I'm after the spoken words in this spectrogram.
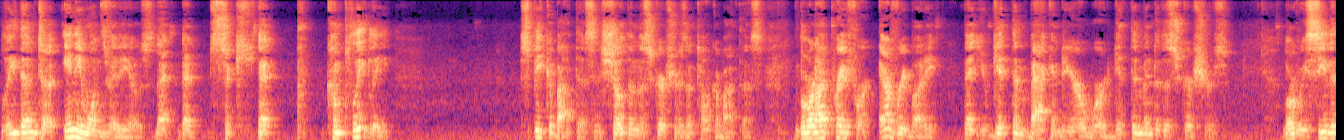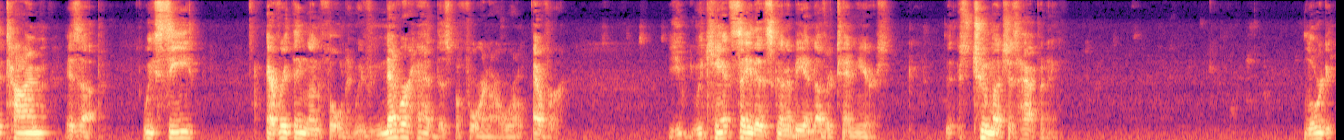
lead them to anyone's videos that that that completely speak about this and show them the scriptures that talk about this. Lord, I pray for everybody that you get them back into your word, get them into the scriptures. Lord, we see the time is up. We see everything unfolding. We've never had this before in our world, ever. You, we can't say that it's going to be another 10 years. There's too much is happening. Lord,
